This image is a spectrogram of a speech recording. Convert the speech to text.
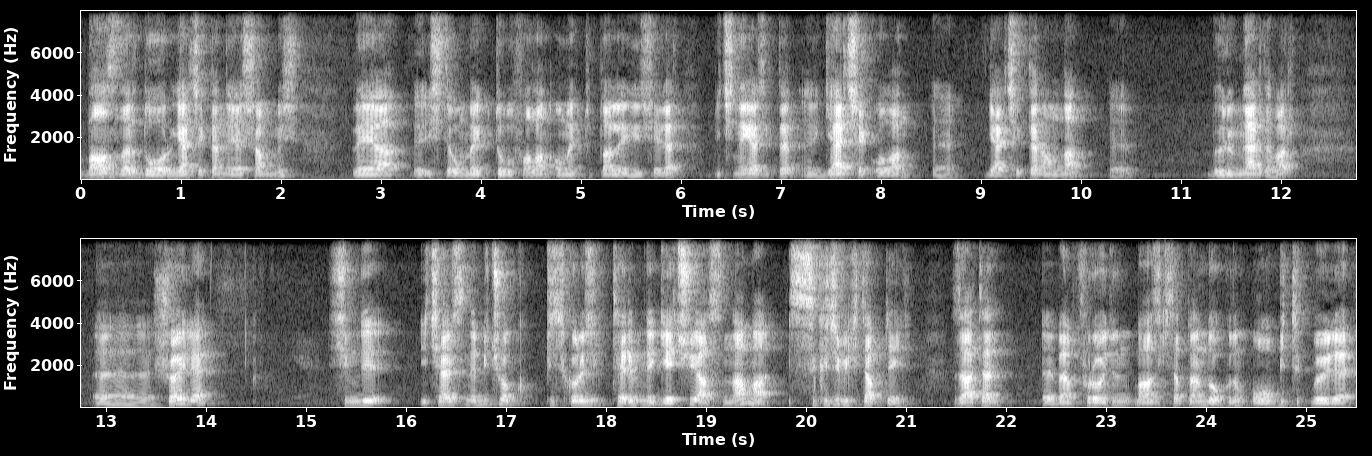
bazıları doğru. Gerçekten de yaşanmış. Veya e, işte o mektubu falan o mektuplarla ilgili şeyler içinde gerçekten e, gerçek olan e, gerçekten alınan e, bölümler de var. E, şöyle şimdi içerisinde birçok psikolojik terim de geçiyor aslında ama sıkıcı bir kitap değil. Zaten e, ben Freud'un bazı kitaplarını da okudum. O bir tık böyle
